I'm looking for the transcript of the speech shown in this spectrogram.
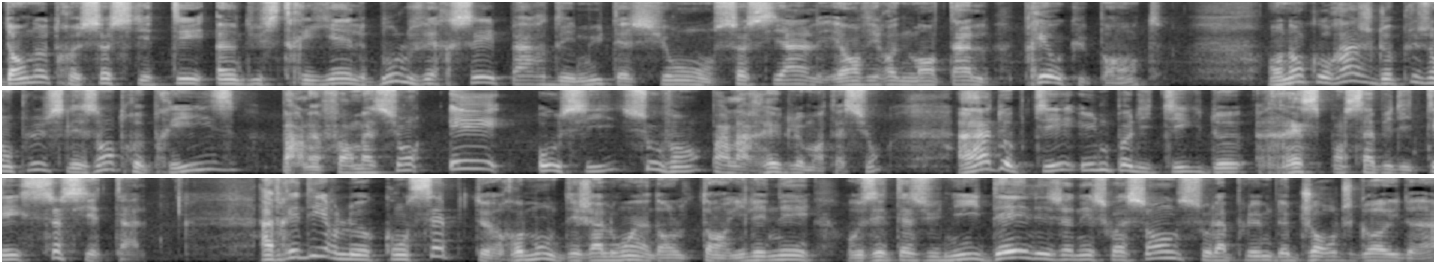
Dans notre société industrielle bouleversée par des mutations sociales et environnementales préoccupantes, on encourage de plus en plus les entreprises, par l'information et aussi souvent par la réglementation, à adopter une politique de responsabilité sociétale. À vrai dire, le concept remonte déjà loin dans le temps. Il est né aux États-Unis dès les années 60 sous la plume de George Goider,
